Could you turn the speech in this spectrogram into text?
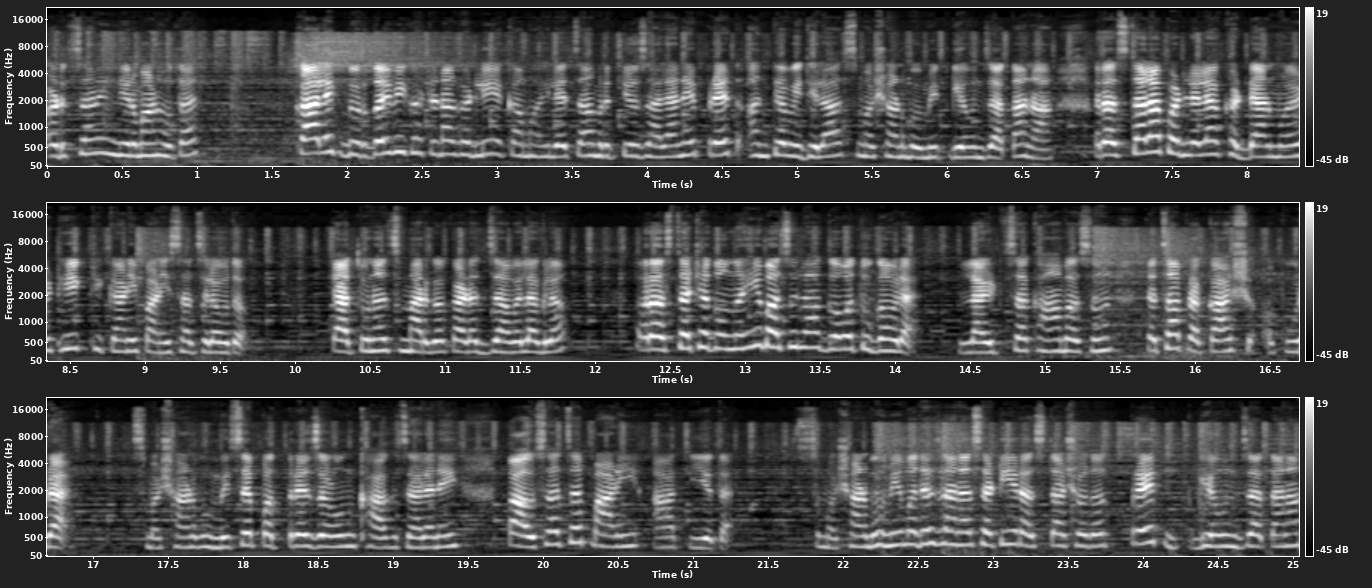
अडचणी निर्माण होतात. काल एक दुर्दैवी घटना घडली. एका महिलेचा मृत्यू झाल्याने प्रेत अंत्यविधीला स्मशानभूमीत घेऊन जाताना रस्त्याला पडलेल्या खड्ड्यांमुळे ठिकठिकाणी पाणी साचलं होतं. त्यातूनच मार्ग काढत जावं लागलं. रस्त्याच्या दोनही बाजूला गवत उगवलाय. लाईटचा खांब असून त्याचा प्रकाश अपुरा आहे. स्मशानभूमीचे पत्रे जळून खाक झाल्याने पावसाचं पाणी आत येत आहे स्मशानभूमीमध्ये जाण्यासाठी रस्ता शोधत प्रेत घेऊन जाताना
